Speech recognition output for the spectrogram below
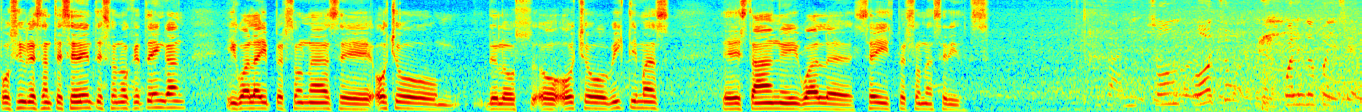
posibles antecedentes o no que tengan. Igual hay personas, eh, ocho de los ocho víctimas están igual seis personas heridas. son ocho, de los cuales dos fallecieron.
